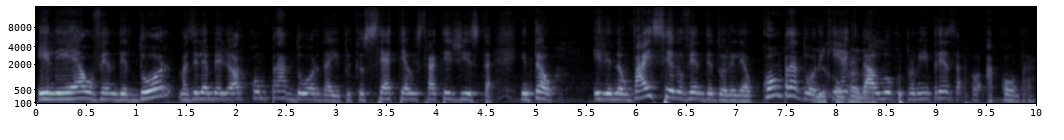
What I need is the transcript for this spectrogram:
ele é o vendedor, mas ele é o melhor comprador daí, porque o 7 é o estrategista. Então, ele não vai ser o vendedor, ele é o comprador. Ele e quem comprador. é que dá lucro para minha empresa? A compra.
